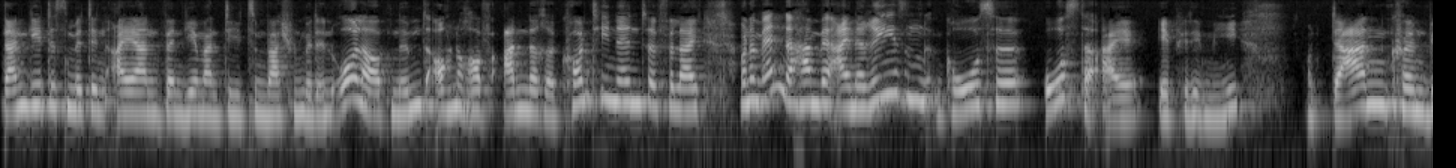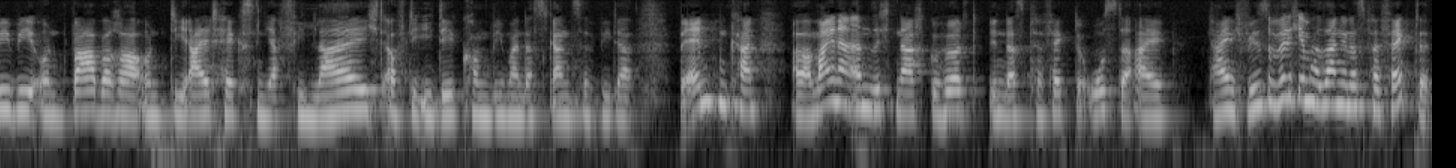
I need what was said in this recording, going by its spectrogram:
Dann geht es mit den Eiern, wenn jemand die zum Beispiel mit in Urlaub nimmt, auch noch auf andere Kontinente vielleicht. Und am Ende haben wir eine riesengroße Osterei-Epidemie. Und dann können Bibi und Barbara und die Althexen ja vielleicht auf die Idee kommen, wie man das Ganze wieder beenden kann. Aber meiner Ansicht nach gehört in das perfekte Osterei, nein, ich will, will ich immer sagen, in das perfekte,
